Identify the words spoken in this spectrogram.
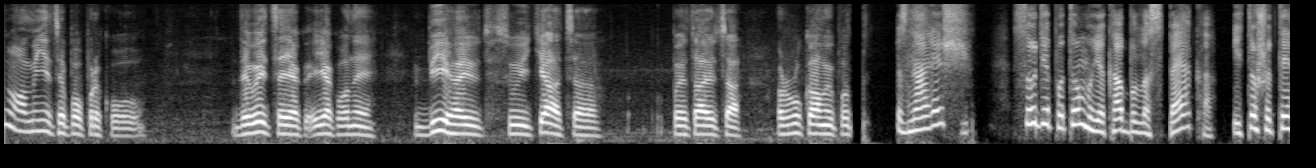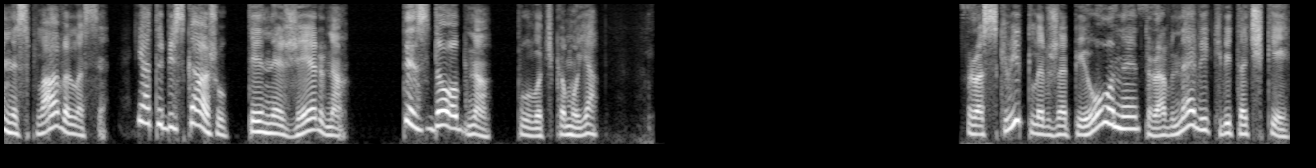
Ну, а мені це по приколу. Дивитися, як, як вони бігають, суетяться, питаються руками по Знаєш, судя по тому, яка була спека, і то, що ти не сплавилася, я тобі скажу, ти не жирна, ти здобна, пулочка моя. Розквітли вже піони, травневі квіточки.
